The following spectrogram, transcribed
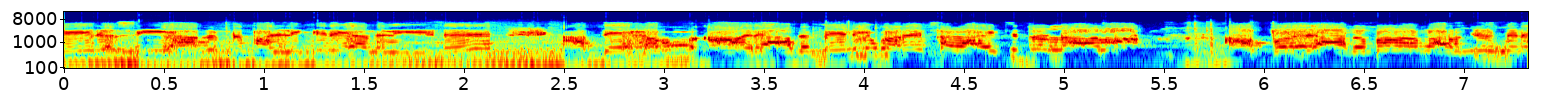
ഏ, സിയാദ് എന്ന് പള്ളിക്കരയാണ് വീട്. അദ്ദേഹം രാധമ്മേനെ കുറെ സഹായിച്ചിട്ടുള്ള ആളാ. അപ്പൊ രാധമ്മ പറഞ്ഞു ഇങ്ങനെ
